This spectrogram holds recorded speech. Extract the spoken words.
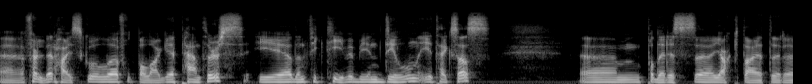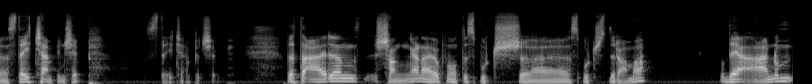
uh, følger high school-fotballaget Panthers i den fiktive byen Dillon i Texas. Um, på deres uh, jakt da etter uh, State Championship. State Championship. Dette er en, Sjangeren er jo på en måte sports, uh, sportsdrama. Og det er noen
